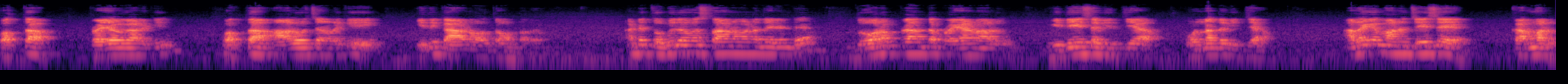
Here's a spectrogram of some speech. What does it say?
కొత్త ప్రయోగాలకి కొత్త ఆలోచనలకి ఇది కారణం అవుతూ ఉంటుంది అంటే తొమ్మిదవ స్థానం అన్నది ఏంటంటే దూర ప్రాంత ప్రయాణాలు విదేశ విద్య ఉన్నత విద్య. అలాగే మనం చేసే కర్మలు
